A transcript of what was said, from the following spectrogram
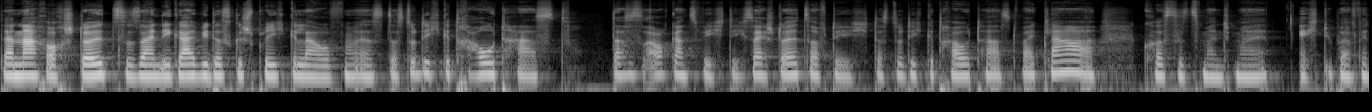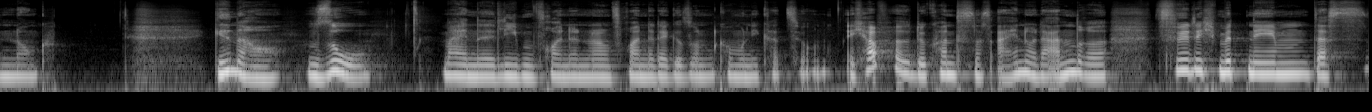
danach auch stolz zu sein, egal wie das Gespräch gelaufen ist, dass du dich getraut hast, das ist auch ganz wichtig. Sei stolz auf dich, dass du dich getraut hast, weil klar kostet es manchmal echt Überwindung. Genau, so, meine lieben Freundinnen und Freunde der gesunden Kommunikation. Ich hoffe, du konntest das eine oder andere für dich mitnehmen, dass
